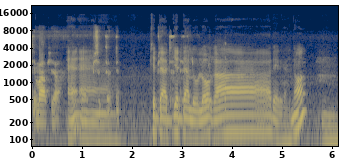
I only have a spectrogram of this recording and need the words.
တင်ပါဗျာအဲအဲဖြစ်တတ်တယ်ဖြစ်တတ်ပြက်တတ်လို့လောကတဲ့တခါကြီးနော်อืม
